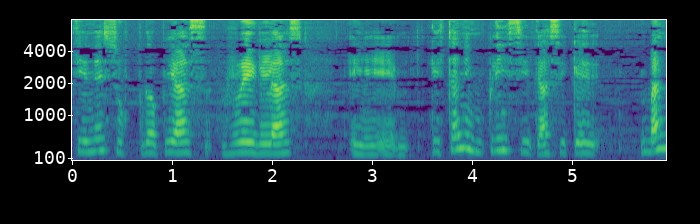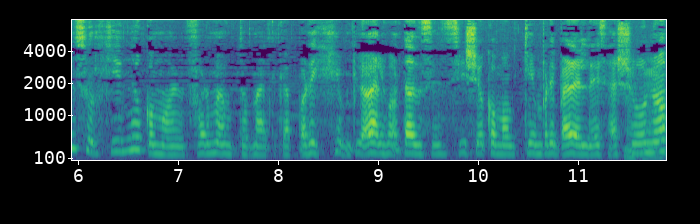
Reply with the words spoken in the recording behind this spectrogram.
tiene sus propias reglas eh, que están implícitas y que van surgiendo como en forma automática. Por ejemplo, algo tan sencillo como quién prepara el desayuno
